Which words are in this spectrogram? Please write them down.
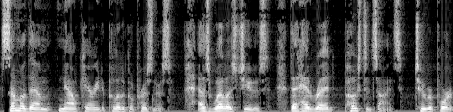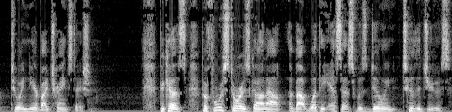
some of them now carried political prisoners, as well as Jews that had read posted signs to report to a nearby train station. Because before stories got out about what the SS was doing to the Jews,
